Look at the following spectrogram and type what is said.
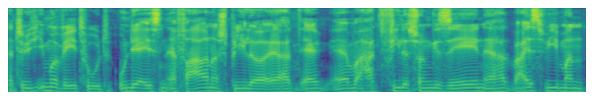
natürlich immer wehtut. Und er ist ein erfahrener Spieler. Er hat, er, er hat vieles schon gesehen. Er hat, weiß, wie man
